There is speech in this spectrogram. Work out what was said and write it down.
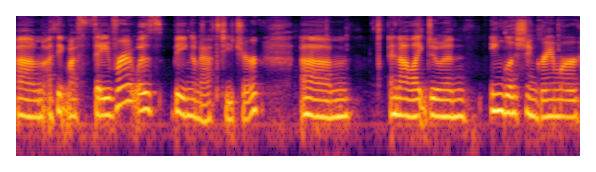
Um, I think my favorite was being a math teacher, um, and I like doing English and grammar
